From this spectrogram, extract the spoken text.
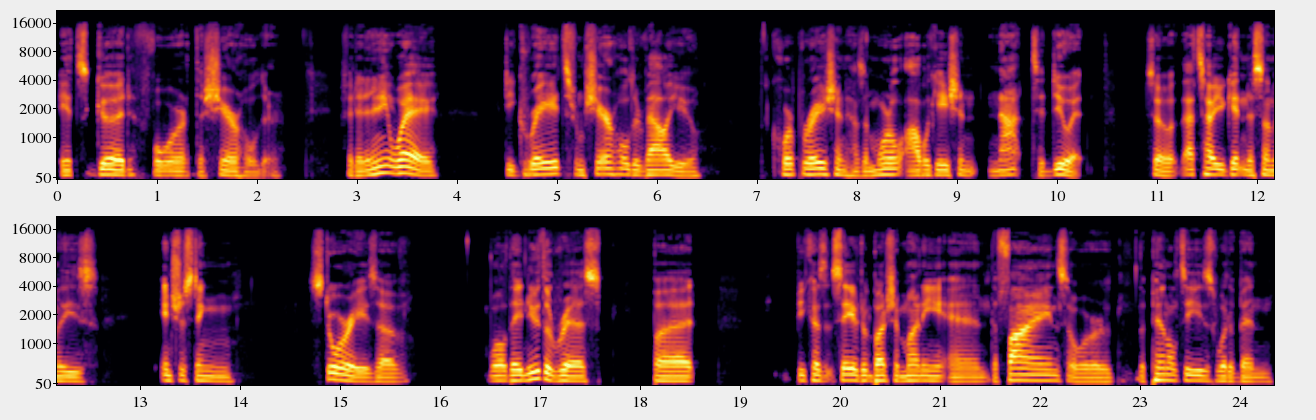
it's good for the shareholder. If it in any way degrades from shareholder value, corporation has a moral obligation not to do it. So that's how you get into some of these interesting stories of, well, they knew the risk, but because it saved a bunch of money and the fines or the penalties would have been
